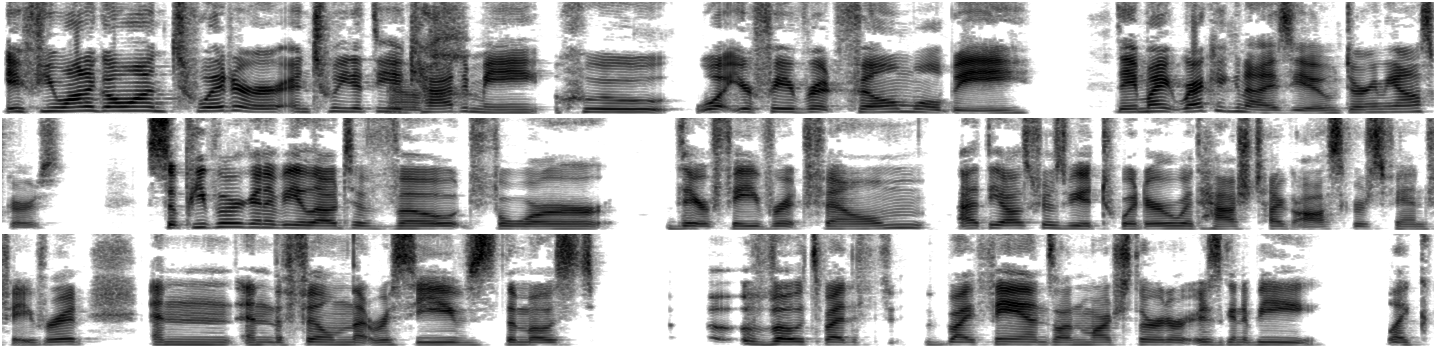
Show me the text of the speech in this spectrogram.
if you want to go on Twitter and tweet at the Ugh. Academy who what your favorite film will be, they might recognize you during the Oscars. So people are going to be allowed to vote for their favorite film at the Oscars via Twitter with hashtag Oscars fan favorite, and and the film that receives the most uh, votes by the by fans on March third is going to be like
